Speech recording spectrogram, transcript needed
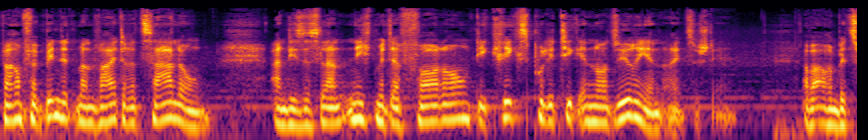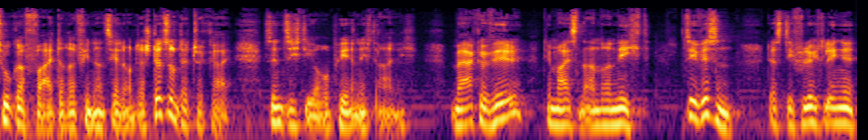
Warum verbindet man weitere Zahlungen an dieses Land nicht mit der Forderung, die Kriegspolitik in Nordsyrien einzustellen? Aber auch in Bezug auf weitere finanzielle Unterstützung der Türkei sind sich die Europäer nicht einig. Merkel will, die meisten anderen nicht. Sie wissen, dass die Flüchtlinge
